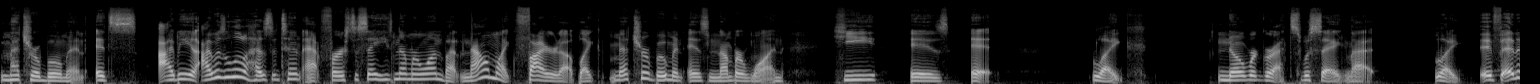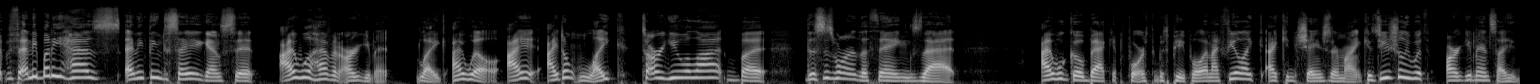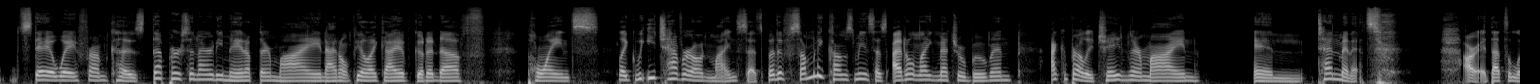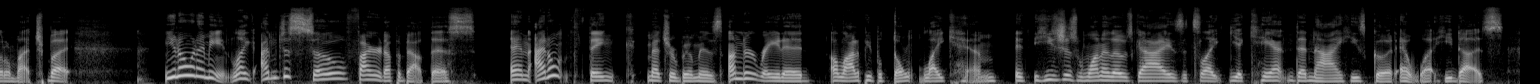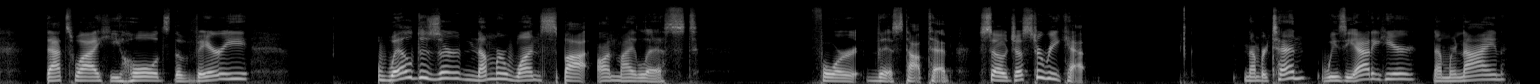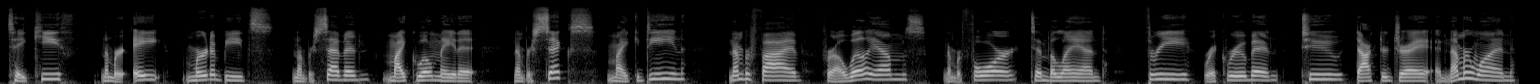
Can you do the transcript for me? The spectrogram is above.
Metro Boomin. It's, I mean, I was a little hesitant at first to say he's number one, but now I'm like fired up. Like, Metro Boomin is number one. He is it. Like, no regrets with saying that. Like, if if anybody has anything to say against it, I will have an argument like I will. I I don't like to argue a lot, but this is one of the things that I will go back and forth with people and I feel like I can change their mind cuz usually with arguments I stay away from cuz that person already made up their mind. I don't feel like I have good enough points. Like we each have our own mindsets, but if somebody comes to me and says I don't like Metro Boomin, I could probably change their mind in 10 minutes. All right, that's a little much, but you know what I mean? Like, I'm just so fired up about this. And I don't think Metro Boom is underrated. A lot of people don't like him. It, he's just one of those guys. It's like you can't deny he's good at what he does. That's why he holds the very well deserved number one spot on my list for this top 10. So, just to recap number 10, Wheezy Out of Here. Number 9, Tay Keith. Number eight, Murda Beatz. Number seven, Mike Will Made It. Number six, Mike Dean. Number five, Pharrell Williams. Number four, Timbaland. Three, Rick Rubin. Two, Dr. Dre. And number one,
